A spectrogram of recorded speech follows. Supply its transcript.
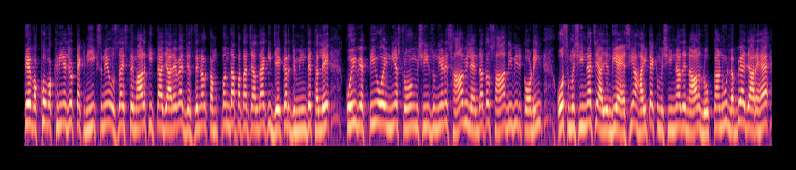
ਤੇ ਵੱਖੋ ਵੱਖਰੀਆਂ ਜੋ ਟੈਕਨੀਕਸ ਨੇ ਉਸ ਦਾ ਇਸਤੇਮਾਲ ਕੀਤਾ ਜਾ ਰਿਹਾ ਹੈ, ਜਿਸ ਦੇ ਨਾਲ ਕੰਪਨ ਦਾ ਪਤਾ ਚੱਲਦਾ ਕਿ ਜੇਕਰ ਜ਼ਮੀਨ ਦੇ ਥੱਲੇ ਕੋਈ ਵਿਅਕਤੀ ਉਹ ਇੰਨੀਆਂ ਸਟਰੋਂਗ ਮਸ਼ੀਨਸ ਹੁੰਦੀਆਂ ਨੇ, ਸਾਹ ਵੀ ਲੈਂਦਾ ਤਾਂ ਉਹ ਸਾਹ ਦੀ ਵੀ ਰਿਕਾਰਡਿੰਗ ਉਸ ਮਸ਼ੀਨਾਂ 'ਚ ਆ ਜਾਂਦੀ ਹੈ। ਐਸੀਆਂ ਹਾਈਟੈਕ ਮਸ਼ੀਨਾਂ ਦੇ ਨਾਲ ਲੋਕਾਂ ਨੂੰ ਲੱਭਿਆ ਜਾ ਰਿਹਾ ਹੈ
